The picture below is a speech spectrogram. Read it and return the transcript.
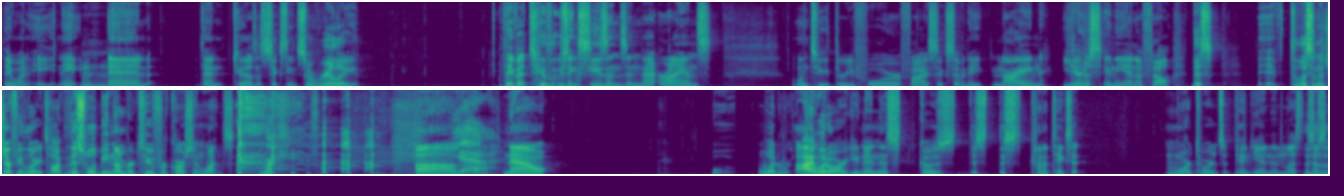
they went eight and 8 Mhm. and then 2016. So really, they've had two losing seasons in Matt Ryan's one, two, three, four, five, six, seven, eight, nine Yeah. years in the NFL. This, if, to listen to Jeffrey Lurie talk, this will be number two for Carson Wentz. Right. um, yeah. Now, what I would argue, and this goes, this this kind of takes it more towards opinion and less. This is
